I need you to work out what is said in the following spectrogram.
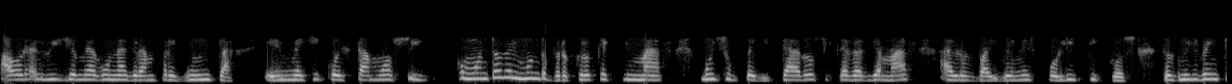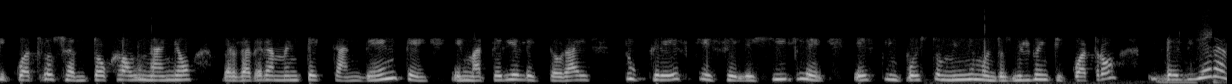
Ahora, Luis, yo me hago una gran pregunta. En México estamos, como en todo el mundo, pero creo que aquí más, muy supeditados y cada día más a los vaivenes políticos. 2024 se antoja un año verdaderamente candente en materia electoral. ¿Tú crees que se legisle este impuesto mínimo en 2024? Debiera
